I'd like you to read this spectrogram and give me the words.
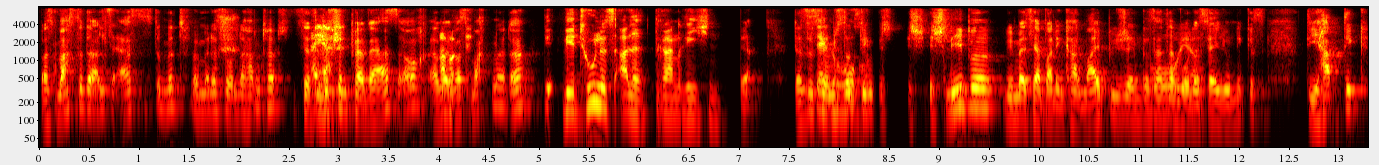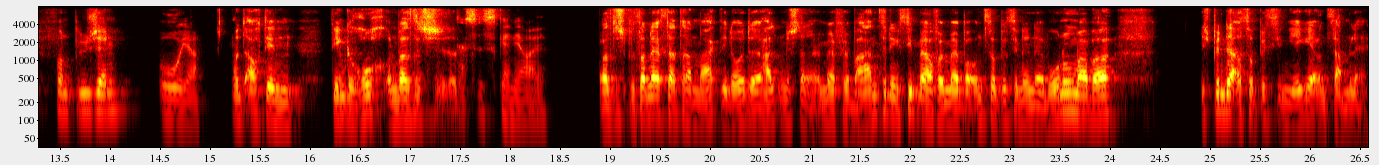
Was machst du da als erstes damit, wenn man das so in der Hand hat? Das ist jetzt ein ah, bisschen pervers auch, aber, aber, was macht man da? Wir, wir, tun es alle dran riechen. Ja, das ist der nämlich Geruch. so ein Ding, ich, ich, ich, liebe, wie wir es ja bei den Karl-May-Büchern gesagt oh, haben, wo ja. das sehr unique ist, die Haptik von Büchern. Oh ja. Und auch den, den Geruch und was ich. Das ist genial. Was ich besonders daran mag, die Leute halten mich dann immer für wahnsinnig. Sieht man auch, wenn man bei uns so ein bisschen in der Wohnung mal war. Ich bin da auch so ein bisschen Jäger und Sammler.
